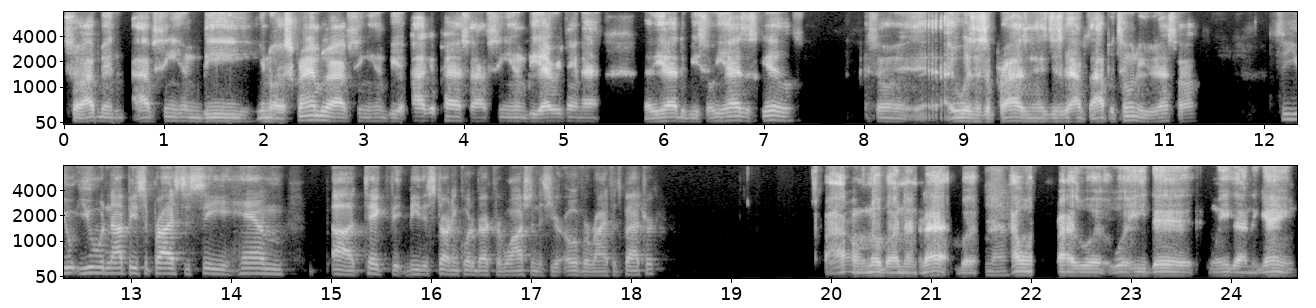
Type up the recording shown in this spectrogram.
So I've been I've seen him be you know a scrambler. I've seen him be a pocket passer. I've seen him be everything that that he had to be. So he has the skills. So it wasn't surprising. It just got the opportunity. That's all. So you you would not be surprised to see him uh, take the, be the starting quarterback for Washington this year over Ryan Fitzpatrick? I don't know about none of that, but no. I wasn't surprised what what he did when he got in the game.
